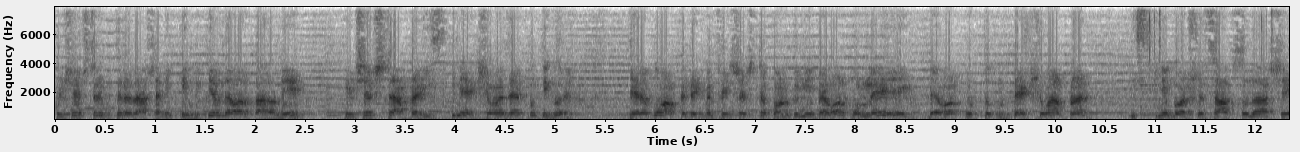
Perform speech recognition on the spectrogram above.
ফেস ওয়াশটার ভিতরে রাসায়নিক কেমিক্যাল দেওয়ার কারণে ফেস ওয়াশটা আপনার স্কিনে একসময় যায় ক্ষতি করে। যেরকম আপনি দেখবেন ফেস ওয়াশটা কন্টিনিউ ব্যবহার করলে এই ব্যবহার করতে করতে একসময় আপনার স্কিনে বয়স্ক চাপ চলে আসে,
